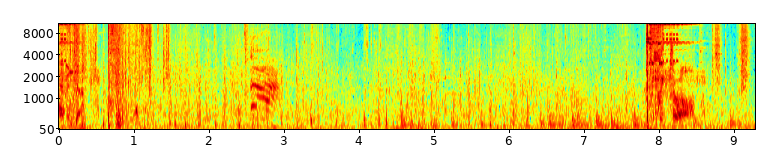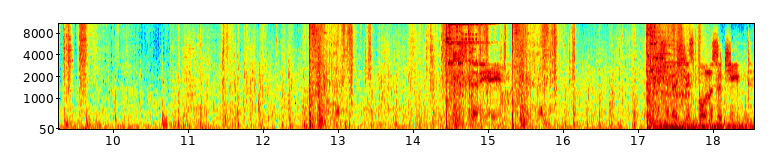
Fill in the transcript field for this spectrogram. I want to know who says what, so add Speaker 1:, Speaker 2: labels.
Speaker 1: scavenger. Quick draw. Steady aim. Specialist bonus achieved.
